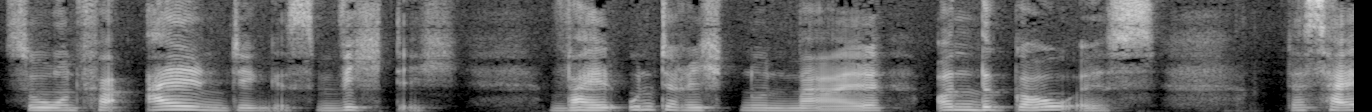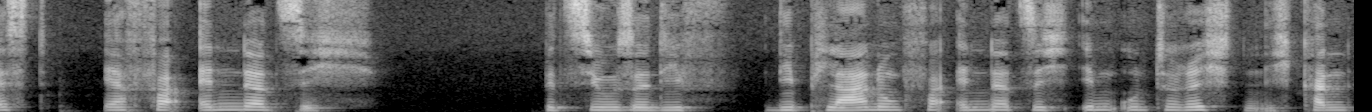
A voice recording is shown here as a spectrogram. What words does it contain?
So und vor allen Dingen ist wichtig, weil Unterricht nun mal on the go ist. Das heißt, er verändert sich, beziehungsweise die, die Planung verändert sich im Unterrichten. Ich kann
